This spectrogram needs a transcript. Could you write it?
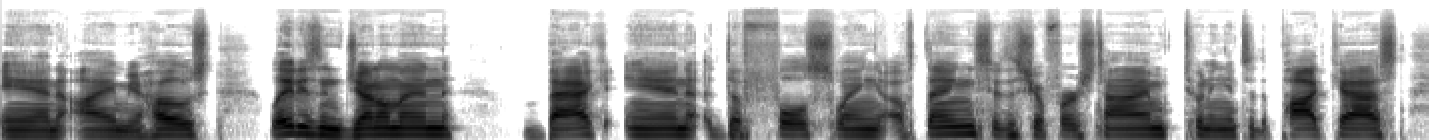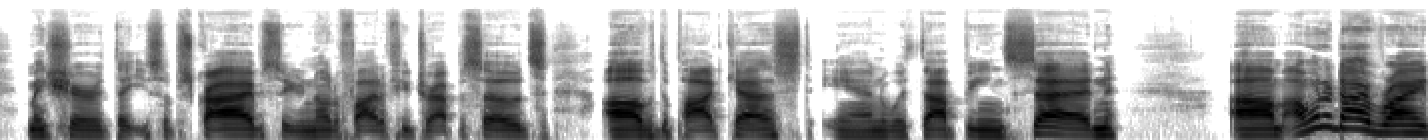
and I am your host. Ladies and gentlemen, back in the full swing of things. If this is your first time tuning into the podcast, make sure that you subscribe so you're notified of future episodes of the podcast. And with that being said, um, I want to dive right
